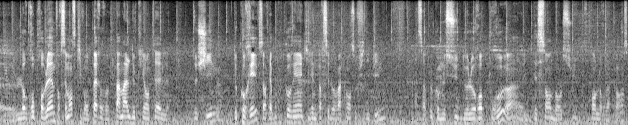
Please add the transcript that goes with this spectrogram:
Euh, leur gros problème, forcément, c'est qu'ils vont perdre pas mal de clientèle de Chine, de Corée. Il faut savoir qu'il y a beaucoup de Coréens qui viennent passer leurs vacances aux Philippines. Ah, c'est un peu comme le sud de l'Europe pour eux. Hein. Ils descendent dans le sud pour prendre leurs vacances.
